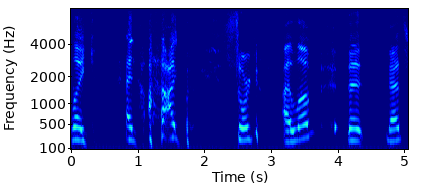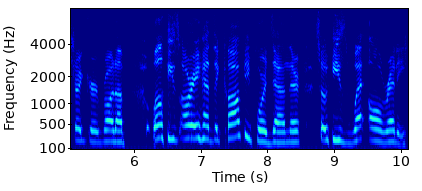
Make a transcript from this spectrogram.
Like, and I, I Sorg, I love that Matt Striker brought up. Well, he's already had the coffee poured down there, so he's wet already.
